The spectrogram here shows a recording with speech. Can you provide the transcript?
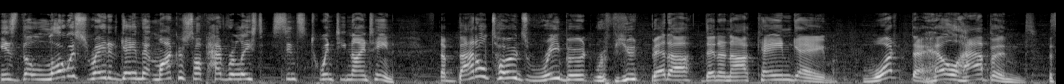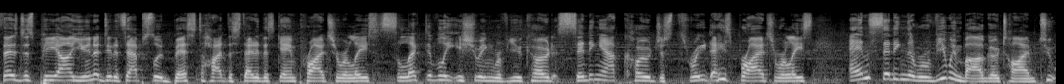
is the lowest rated game that Microsoft have released since 2019. The Battletoads reboot reviewed better than an Arkane game. What the hell happened? Bethesda's PR unit did its absolute best to hide the state of this game prior to release, selectively issuing review code, sending out code just three days prior to release, and setting the review embargo time to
